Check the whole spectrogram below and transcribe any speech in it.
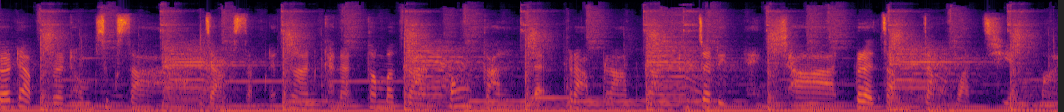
ระดับประถมศึกษา จากสำนักงานคณะกรรมการป้องกันและปราบปรามการทุจริตแห่งชาติ ประจำจังหวัดเชียงใหม่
